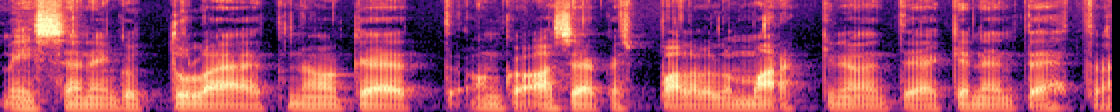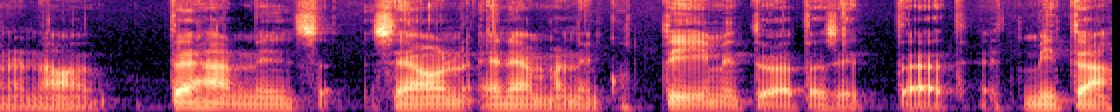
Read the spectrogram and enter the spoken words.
missä niin kuin tulee, että no okei, että onko asiakaspalvelun markkinointi ja kenen tehtävänä nämä on tehdä, niin se on enemmän niin kuin tiimityötä sitten, että, että mitä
